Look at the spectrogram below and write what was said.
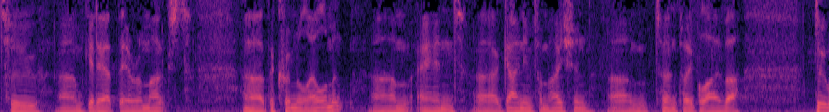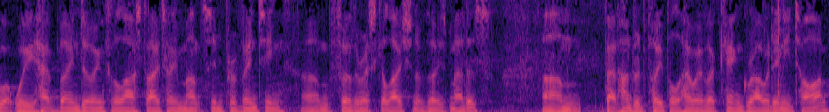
to um, get out there amongst uh, the criminal element um, and uh, gain information, um, turn people over, do what we have been doing for the last 18 months in preventing um, further escalation of these matters. Um, that 100 people, however, can grow at any time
